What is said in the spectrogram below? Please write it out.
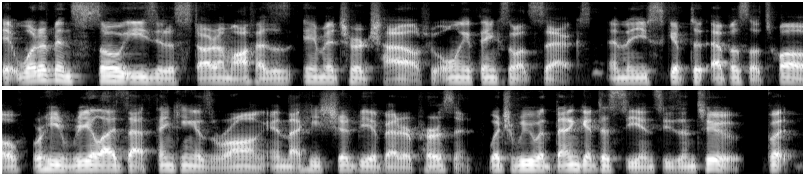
it would have been so easy to start him off as this immature child who only thinks about sex. And then you skip to episode 12, where he realized that thinking is wrong and that he should be a better person, which we would then get to see in season 2. But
